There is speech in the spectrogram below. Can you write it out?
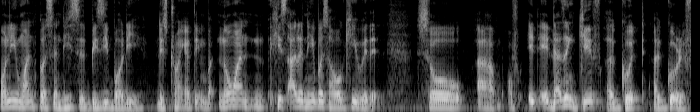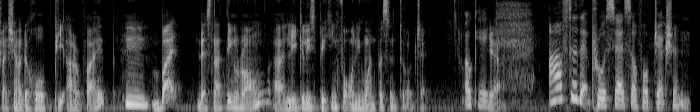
only one person. He's a busybody destroying everything, but no one. His other neighbors are okay with it. So um, it, it doesn't give a good a good reflection of the whole PR vibe. But there's nothing wrong, uh, legally speaking, for only one person to object. Okay. Yeah. After that process of objection,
